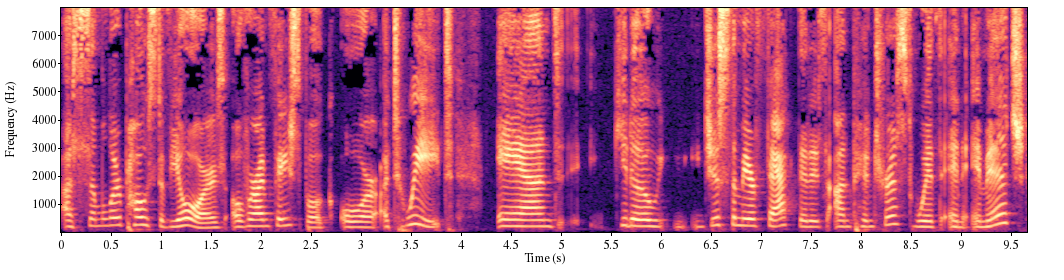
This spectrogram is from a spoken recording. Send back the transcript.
a similar post of yours over on Facebook or a tweet and you know, just the mere fact that it's on Pinterest with an image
